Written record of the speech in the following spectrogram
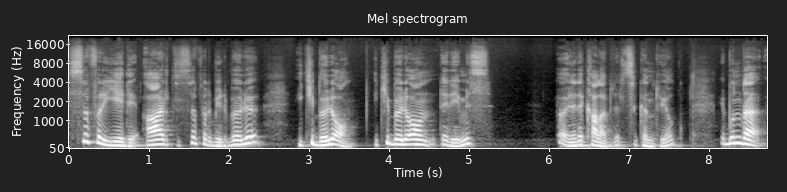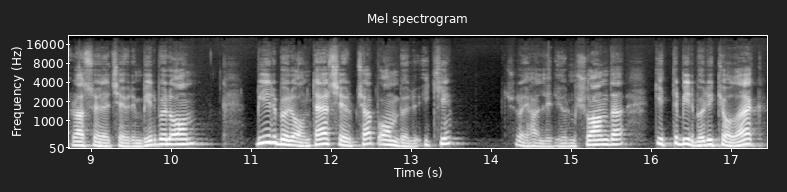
0,7 artı 0,1 bölü 2 bölü 10. 2 bölü 10 dediğimiz böyle de kalabilir. Sıkıntı yok. E bunu da rasyonel çevirin. 1 bölü 10. 1 bölü 10 ters çevirip çarp 10 bölü 2. Şurayı hallediyorum. Şu anda gitti 1 bölü 2 olarak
